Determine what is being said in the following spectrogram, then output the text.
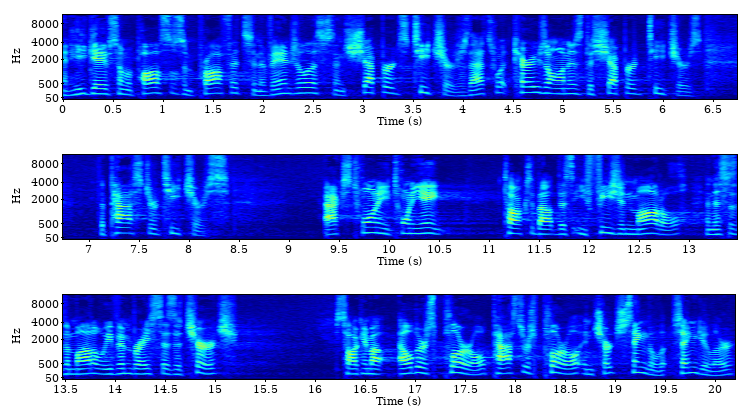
And he gave some apostles and prophets and evangelists and shepherds, teachers. That's what carries on is the shepherd teachers, the pastor teachers. Acts 20, 28 talks about this Ephesian model, and this is the model we've embraced as a church. He's talking about elders plural, pastors plural, and church singular.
